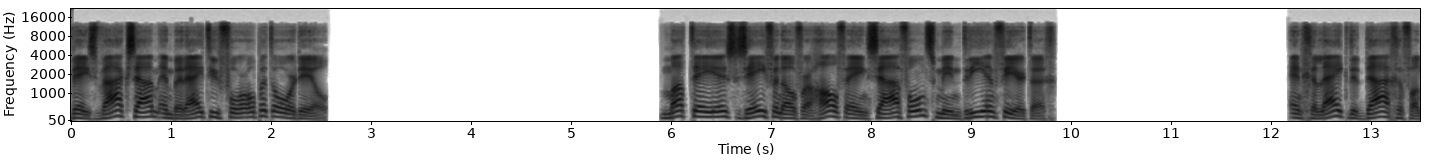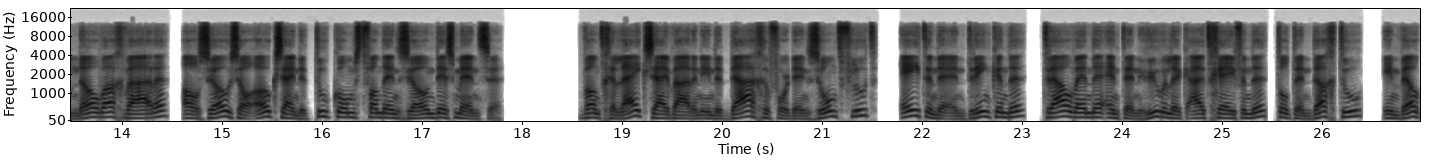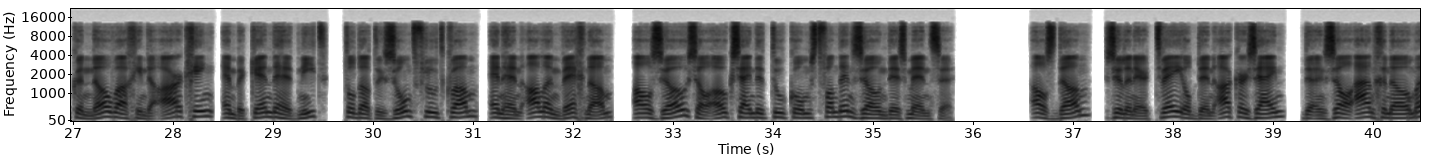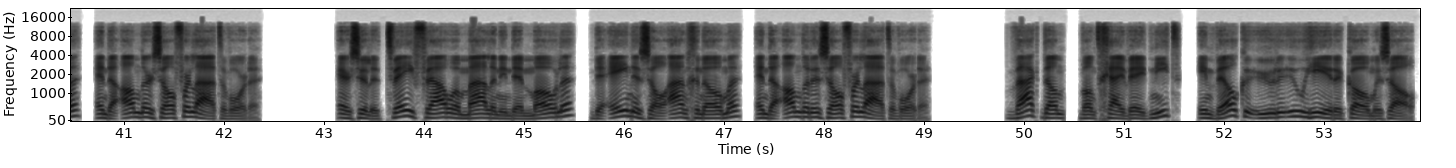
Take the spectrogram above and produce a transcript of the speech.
Wees waakzaam en bereid u voor op het oordeel. Matthäus 7 over half 1 avonds min 43. En gelijk de dagen van Noach waren, alzo zal ook zijn de toekomst van den zoon des mensen. Want gelijk zij waren in de dagen voor den zondvloed, etende en drinkende, trouwende en ten huwelijk uitgevende, tot den dag toe, in welke Noach in de ark ging, en bekende het niet, totdat de zondvloed kwam, en hen allen wegnam, alzo zal ook zijn de toekomst van den zoon des mensen. Als dan, zullen er twee op den akker zijn, de een zal aangenomen, en de ander zal verlaten worden. Er zullen twee vrouwen malen in den molen, de ene zal aangenomen, en de andere zal verlaten worden. Waak dan, want gij weet niet, in welke uren uw Heere komen zal.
